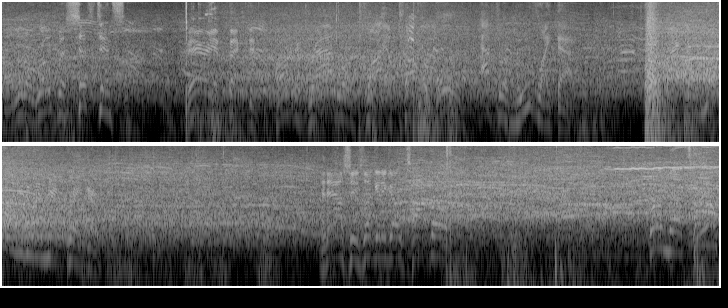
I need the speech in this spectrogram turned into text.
A little rope assistance. Very effective. Hard to grab or apply a proper hold after a move like that. Right into a neck. And now she's looking to go top rope. From the top.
